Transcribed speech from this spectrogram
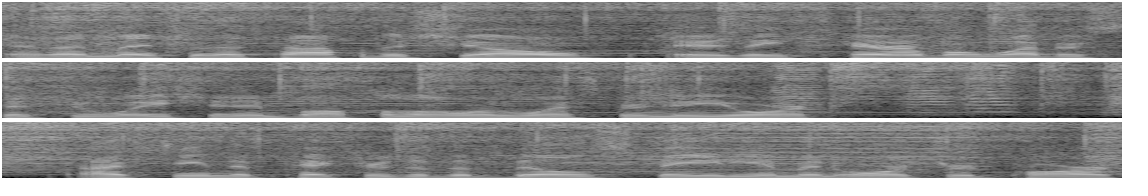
As I mentioned at the top of the show, there's a terrible weather situation in Buffalo and Western New York. I've seen the pictures of the Bills Stadium in Orchard Park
